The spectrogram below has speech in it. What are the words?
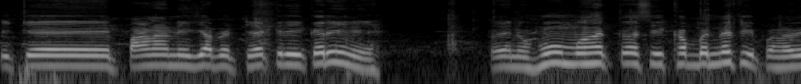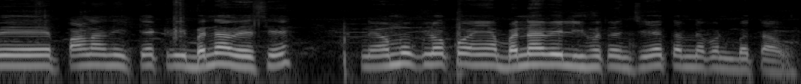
એ કે પાણાની જે આપણે ટેકરી કરીને, તો એનું શું મહત્ત્વ છે ખબર નથી, પણ હવે પાણાની ટેકરી બનાવે છે. ને અમુક લોકો અહીંયા બનાવેલી હોતન છે એ તમને પણ બતાવું.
